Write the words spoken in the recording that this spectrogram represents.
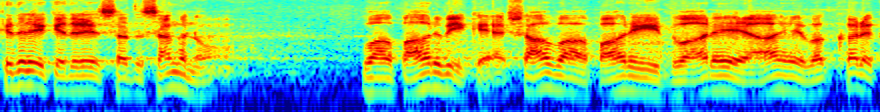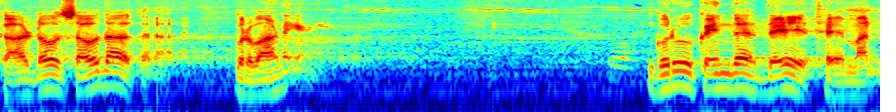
ਕਿਧਰੇ ਕਿਧਰੇ ਸਤ ਸੰਗ ਨੂੰ ਵਾਪਾਰ ਵੀ ਕਹਿ ਸ਼ਾ ਵਾਪਾਰੀ ਦੁਆਰੇ ਆਏ, ਵਖਰ ਕਾਢੋ ਸੌਦਾ ਕਰਾਏ। ਗੁਰਬਾਣੀ। ਗੁਰੂ ਕਹਿੰਦਾ ਦੇ ਥੇ ਮਨ,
